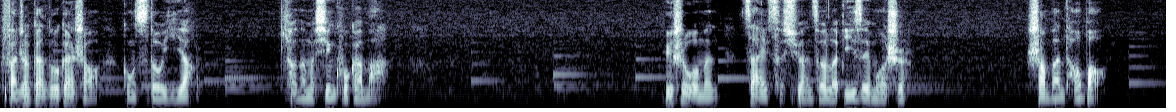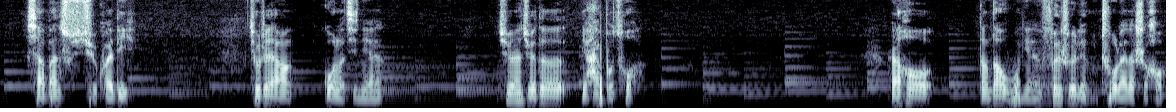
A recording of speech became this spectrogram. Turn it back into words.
反正干多干少工资都一样，要那么辛苦干嘛？于是我们再一次选择了 easy 模式，上班淘宝，下班取快递，就这样过了几年，居然觉得也还不错，然后。等到五年分水岭出来的时候，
